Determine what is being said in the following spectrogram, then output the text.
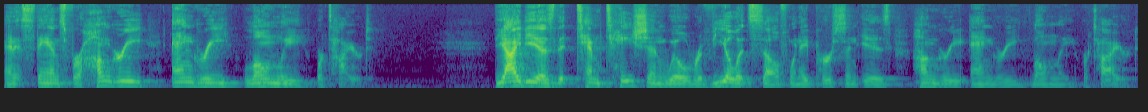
and it stands for hungry, angry, lonely, or tired. The idea is that temptation will reveal itself when a person is hungry, angry, lonely, or tired.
